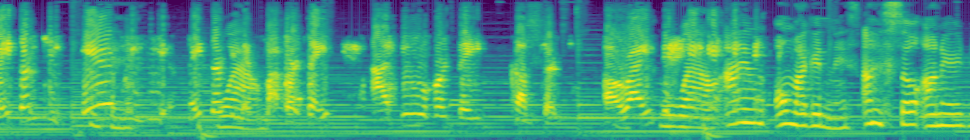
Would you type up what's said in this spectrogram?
May 13th every year. May 13th, Wow. that's my birthday. I do a birthday concert. All right? Wow. I'm oh my goodness. I'm so honored.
